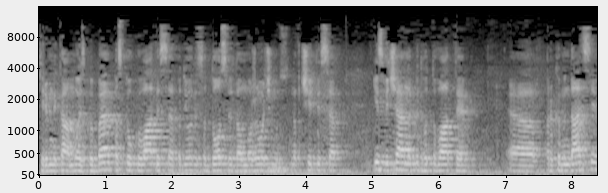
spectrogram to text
керівникам ОСББ поспілкуватися, поділитися досвідом, можливо, чомусь навчитися і, звичайно, підготувати е, рекомендації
